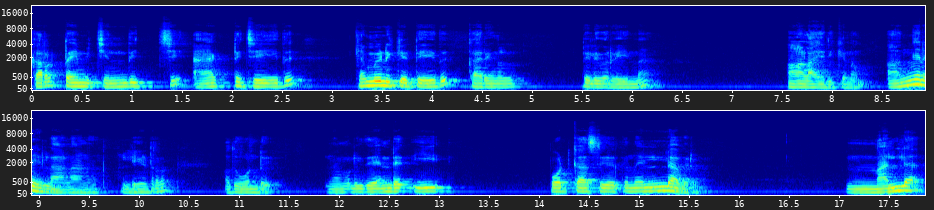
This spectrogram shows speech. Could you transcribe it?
കറക്റ്റ് ടൈമിൽ ചിന്തിച്ച് ആക്ട് ചെയ്ത് കമ്മ്യൂണിക്കേറ്റ് ചെയ്ത് കാര്യങ്ങൾ ഡെലിവർ ചെയ്യുന്ന ആളായിരിക്കണം. അങ്ങനെയുള്ള ആളാണ് ലീഡർ അതുകൊണ്ട് നമ്മൾ നമ്മളിത് എന്റെ ഈ പോഡ്കാസ്റ്റ് കേൾക്കുന്ന എല്ലാവരും നല്ല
